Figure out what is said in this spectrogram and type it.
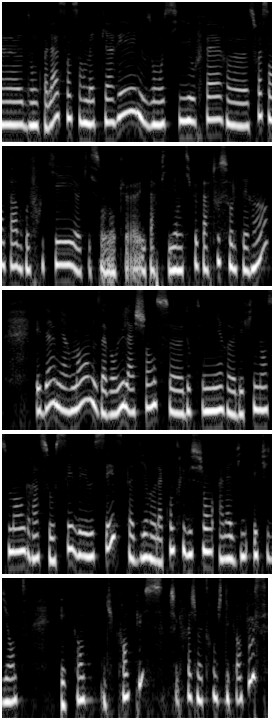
Euh, donc voilà, 500 mètres carrés. Nous ont aussi offert 60 euh, arbres fruitiers euh, qui sont donc éparpillés un petit peu partout sur le terrain. Et dernièrement, nous avons eu la chance d'obtenir des financements grâce au CVEC, e c'est-à-dire la contribution à la vie étudiante et du campus. Chaque fois, je me trompe, je dis campus.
